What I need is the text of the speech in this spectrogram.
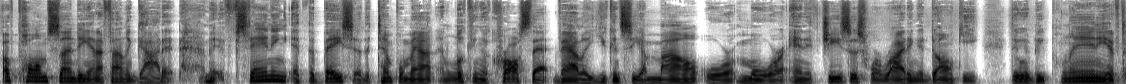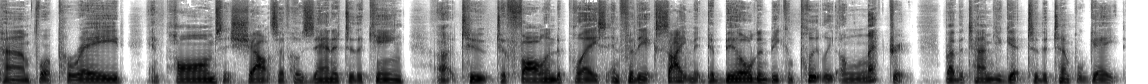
of Palm Sunday, and I finally got it. I mean, standing at the base of the Temple Mount and looking across that valley, you can see a mile or more. And if Jesus were riding a donkey, there would be plenty of time for a parade and palms and shouts of Hosanna to the King uh, to to fall into place, and for the excitement to build and be completely electric by the time you get to the temple gate.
